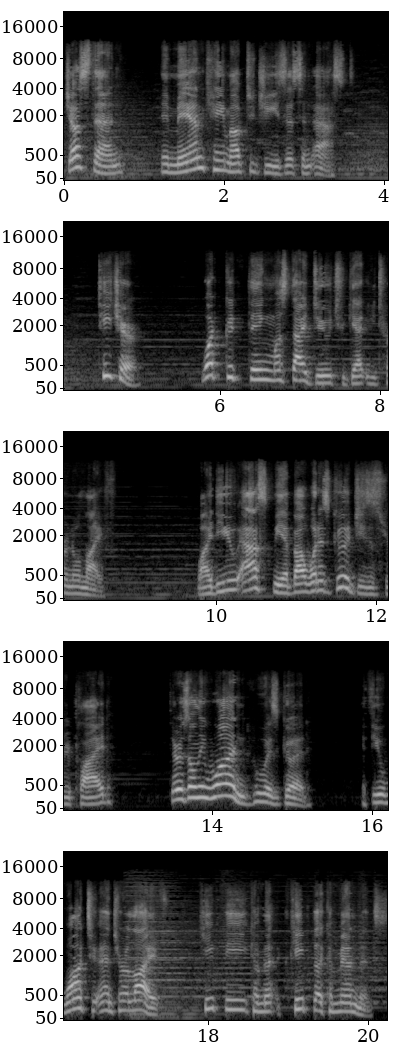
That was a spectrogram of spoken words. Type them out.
Just then, a man came up to Jesus and asked, Teacher, what good thing must I do to get eternal life? Why do you ask me about what is good? Jesus replied. There is only one who is good. If you want to enter life, keep the, keep the commandments.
